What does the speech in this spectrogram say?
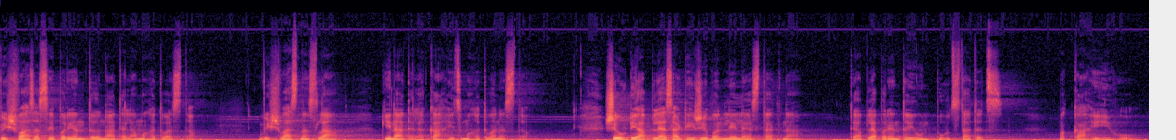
विश्वास असेपर्यंत नात्याला महत्त्व असतं. विश्वास नसला की नात्याला काहीच महत्त्व नसतं. शेवटी आपल्यासाठी जे बनलेले असतात ना ते आपल्यापर्यंत येऊन पोचतातच मग काहीही हो.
